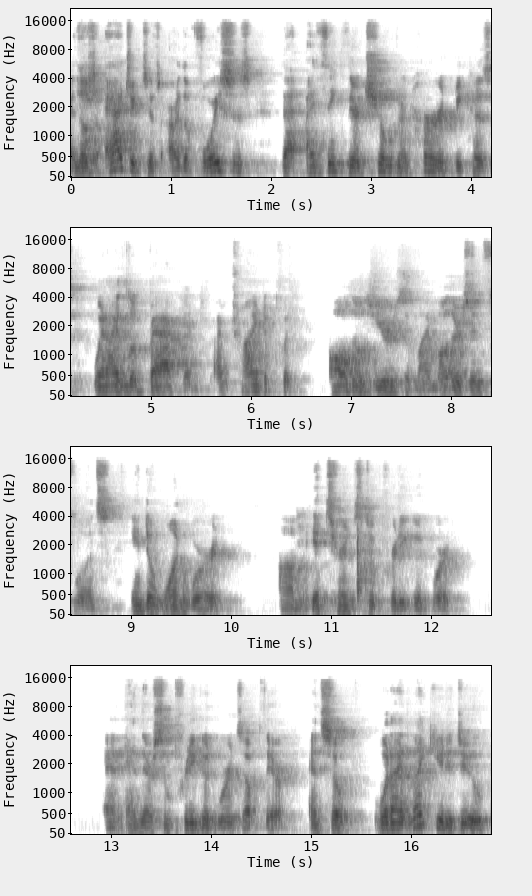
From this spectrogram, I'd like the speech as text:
And those adjectives are the voices that I think their children heard because when I look back and I'm trying to put all those years of my mother's influence into one word, um, it turns to a pretty good word. And, and there's some pretty good words up there. And so, what I'd like you to do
